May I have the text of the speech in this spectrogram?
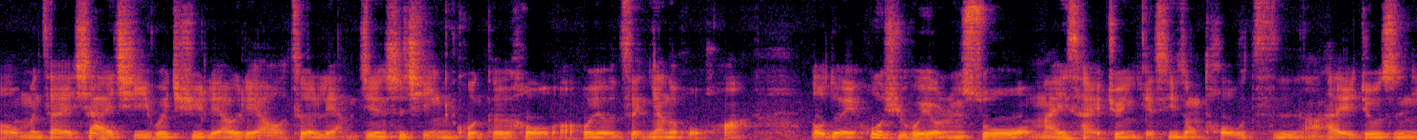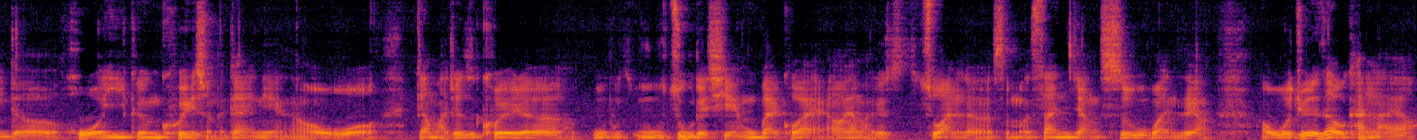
我们在下一期会继续聊一聊这两件事情混合后啊会有怎样的火花哦。对，或许会有人说我买彩券也是一种投资啊，它也就是你的获益跟亏损的概念。然后我要么就是亏了五五注的钱五百块，然后要么就是赚了什么三奖十五万这样啊。我觉得在我看来啊。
